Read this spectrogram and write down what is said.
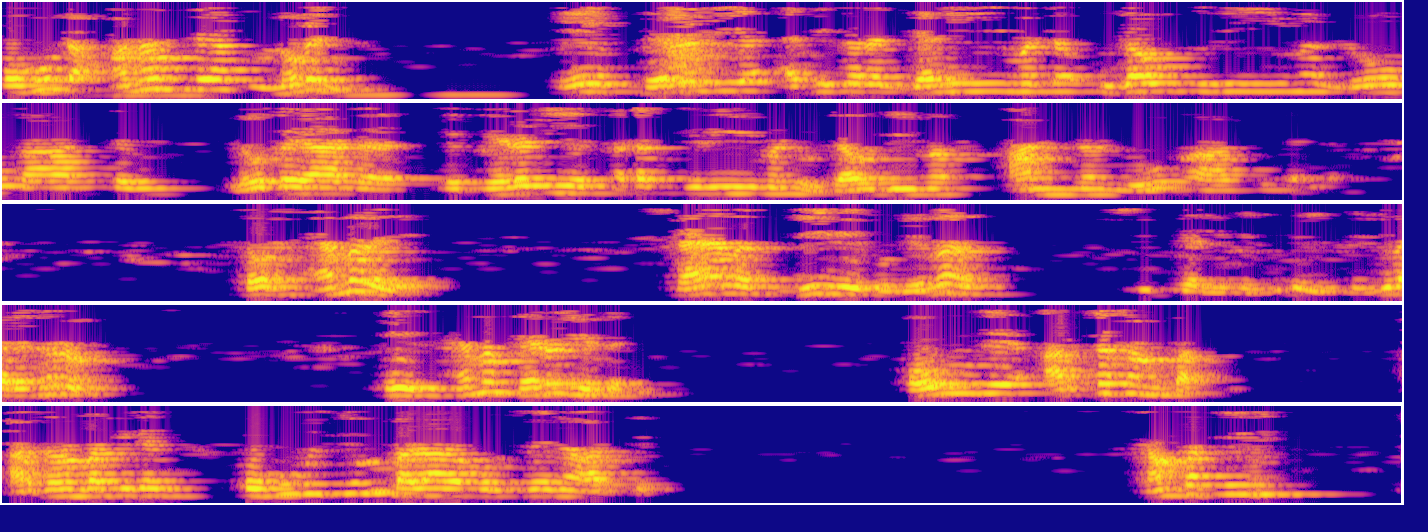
ඔහුට අනර්ථයක් නොවෙන්න ඒ පෙරලිය ඇති කර ගැනීමට උදව් කිරීම ලෝකාර්ථ ලෝකයාට ඒ පෙරලිය සකස් කිරීමට උදව් දීම අන්න ලෝකාර්ථය. ඒත් හැම වෙලේ සෑම ජීවියෙකුගේම සිත්කලියේ ඉඳී වැඩ කරනවා. ඒ හැම පෙරලියකදී ඔවුන්ගේ අර්ථ සම්පත් අර්ථ සම්පත් කියන්නේ ඔහු විසින් බලාපොරොත්තු වෙන අර්ථය සම්පත්තියේදී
